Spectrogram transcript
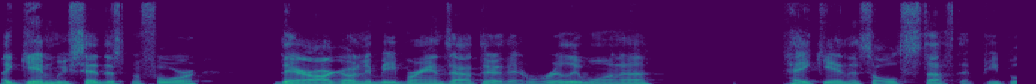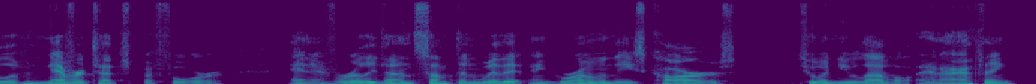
Again, we've said this before. There are going to be brands out there that really want to take in this old stuff that people have never touched before and have really done something with it and grown these cars to a new level. And I think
